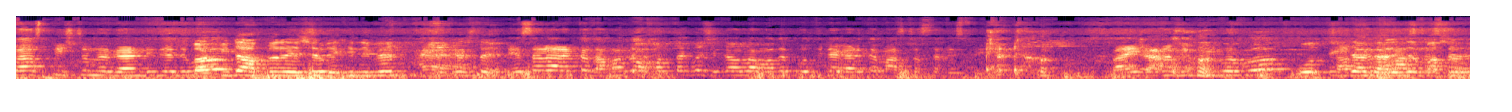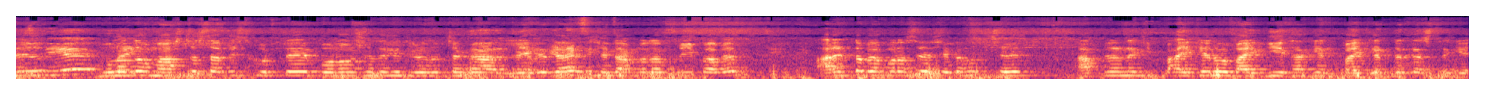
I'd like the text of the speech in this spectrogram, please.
প্লাস পিস্টনের গ্যারান্টি দিয়ে দেবো। বাকিটা আপনারা এসে দেখে নেবেন হ্যাঁ, ঠিক আছে? এছাড়া একটা ধামাকা অফার থাকবে সেটা হলো আমাদের প্রতিটা গাড়িতে মাস্টার সার্ভিস ফ্রি বাইক আমরা বিক্রি করব প্রতিটা গাড়িতে মাস্টার service দিয়ে মূলত মাস্টার সার্ভিস করতে পনেরোশো থেকে দুই হাজার টাকা লেগে যায় সেটা আপনারা ফ্রি পাবেন। আরেকটা ব্যাপার আছে সেটা হচ্ছে আপনারা নাকি পাইকারও বাইক দিয়ে থাকেন পাইকারদের কাছ থেকে?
